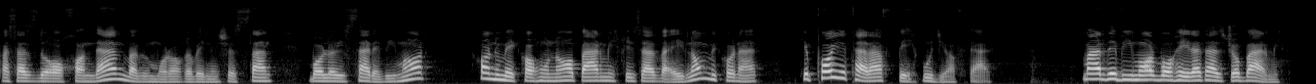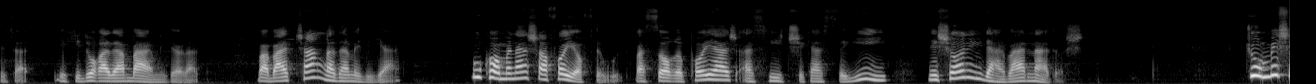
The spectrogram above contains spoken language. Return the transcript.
پس از دعا خواندن و به مراقبه نشستن بالای سر بیمار خانم کاهونا برمیخیزد و اعلام می کند که پای طرف بهبود یافته است. مرد بیمار با حیرت از جا برمیخیزد. یکی دو قدم برمیدارد و بعد چند قدم دیگر. او کاملا شفا یافته بود و ساق پایش از هیچ شکستگی نشانی در بر نداشت. جنبش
